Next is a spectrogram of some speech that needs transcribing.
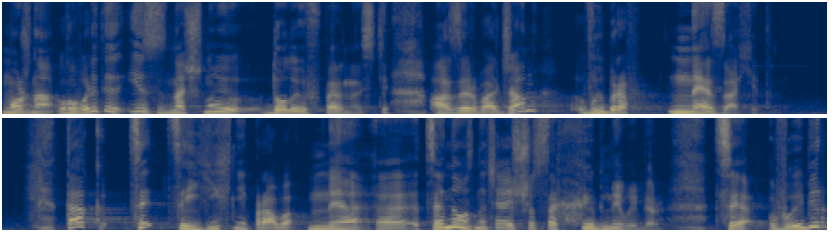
можна говорити із значною долею впевненості. Азербайджан вибрав не Захід. Так, це, це їхнє право. Не, е, це не означає, що це хибний вибір. Це вибір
